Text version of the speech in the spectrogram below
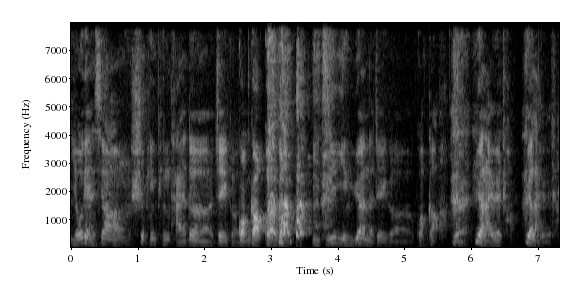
有点像视频平台的这个广告广告以及影院的这个广告，对，越来越长，越来越长，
